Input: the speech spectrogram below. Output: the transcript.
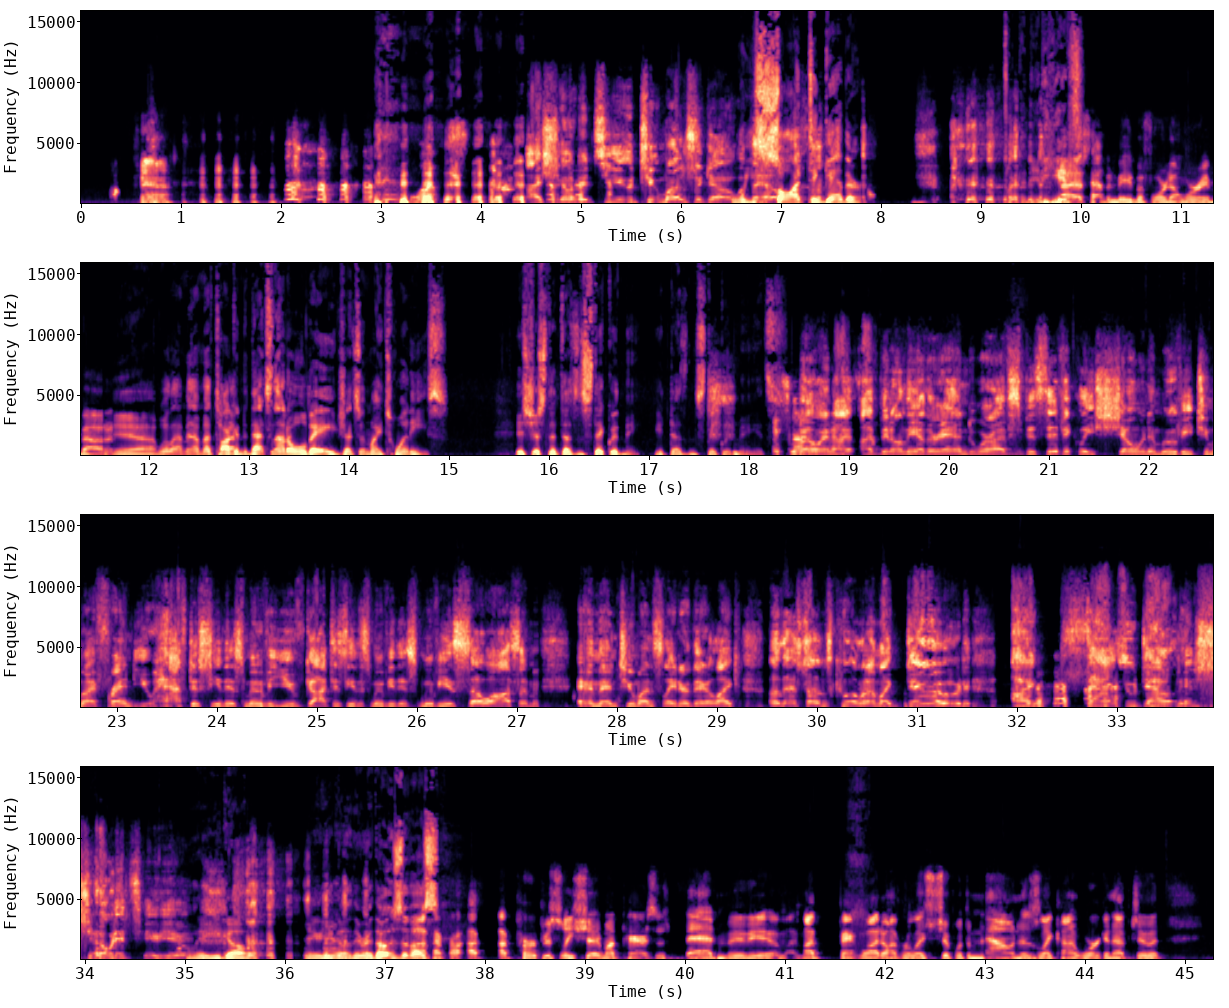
What? I showed it to you two months ago. What we the hell? saw it together. Fucking idiot. that's happened to me before. Don't worry about it. Yeah. Well, I mean, I'm not talking. that's not old age. That's in my twenties. It's just that it doesn't stick with me. It doesn't stick with me. It's, It's not. No, and I, I've been on the other end where I've specifically shown a movie to my friend. You have to see this movie. You've got to see this movie. This movie is so awesome. And then two months later, they're like, "Oh, that sounds cool." And I'm like, "Dude, I sat you down and showed it to you." well, there you go. There you go. There are those of us. remember I, I purposely showed my parents this bad movie. My, my parent, well, I don't have a relationship with them now, and this is like kind of working up to it.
